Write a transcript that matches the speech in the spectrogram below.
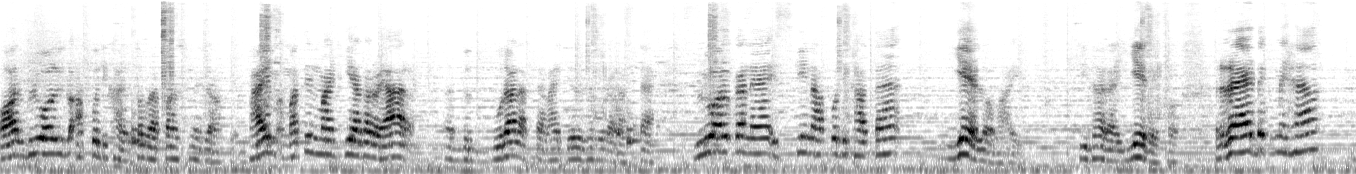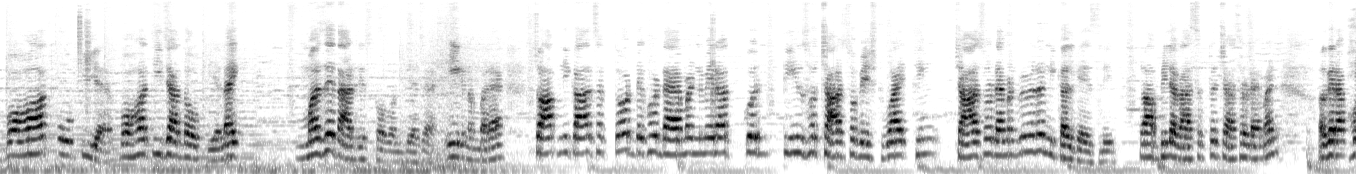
और ब्लू ऑयल आपको दिखाई तो वेपन्स में जाके। भाई, मत इनवाइट किया करो यार। बुरा लगता है भाई, दिल से बुरा लगता है। ब्लू ऑयल का नया स्किन आपको दिखाते हैं। ये लो भाई। इधर है, ये देखो। रेड में है, बहुत ओपी है, बहुत ही ज़्यादा ओपी है। लाइक मज़ेदार जिसको बोल दिया जाए। एक नंबर है। तो आप निकाल सकते हो। देखो डायमंड मेरा सौ चार सौ वेस्ट हुआ। आई थिंक चार सौ डायमंड भी मेरा निकल गया इसलिए। तो आप भी लगा सकते हो चार सौ डायमंड अगर आपको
